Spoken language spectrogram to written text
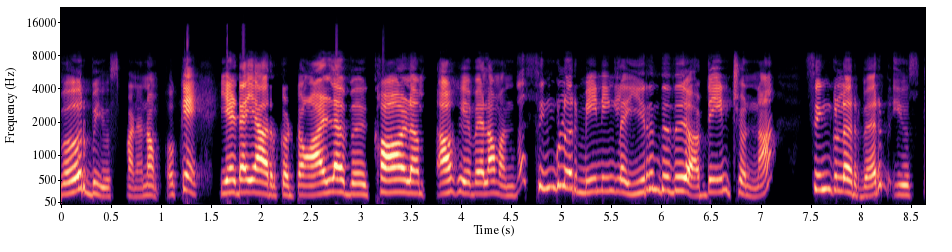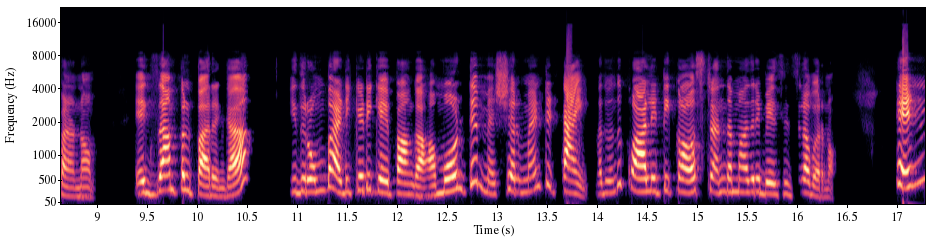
வேர்பு யூஸ் பண்ணணும். ஓகே எடையா இருக்கட்டும் அளவு காலம் ஆகியவையெல்லாம் வந்து சிங்குலர் மீனிங்ல இருந்தது அப்படின்னு சொன்னா சிங்குலர் வெர்ப் யூஸ் பண்ணணும். எக்ஸாம்பிள் பாருங்க. இது ரொம்ப அடிக்கடி கேட்பாங்க. அமௌண்ட் மெஷர்மெண்ட் டைம் அது வந்து குவாலிட்டி காஸ்ட் அந்த மாதிரி பேசிஸ்ல வரணும். Ten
